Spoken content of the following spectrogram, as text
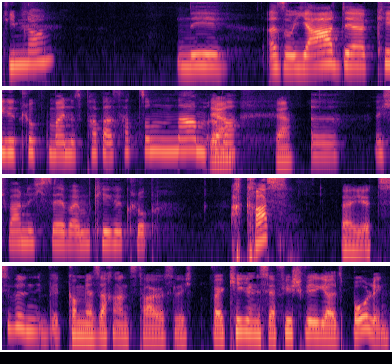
Teamnamen? nee. Also ja, der Kegelclub meines Papas hat so einen Namen, Ja. Ja. aber äh, ich war nicht selber im Kegelclub. Ach krass. Ja, jetzt kommen ja Sachen ans Tageslicht. Weil Kegeln ist ja viel schwieriger als Bowling.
